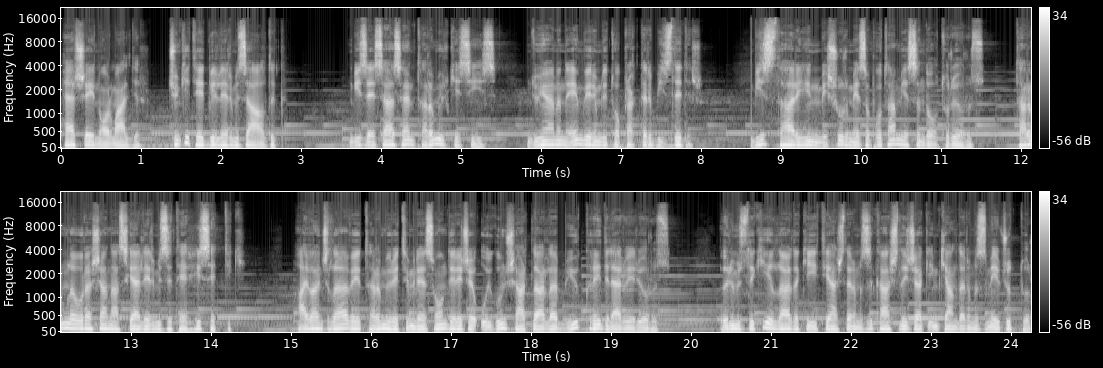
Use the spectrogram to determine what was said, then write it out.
Her şey normaldir. Çünkü tedbirlerimizi aldık. Biz esasen tarım ülkesiyiz. Dünyanın en verimli toprakları bizdedir. Biz tarihin meşhur Mezopotamyasında oturuyoruz. Tarımla uğraşan askerlerimizi terhis ettik. Hayvancılığa ve tarım üretimine son derece uygun şartlarla büyük krediler veriyoruz. Önümüzdeki yıllardaki ihtiyaçlarımızı karşılayacak imkanlarımız mevcuttur.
